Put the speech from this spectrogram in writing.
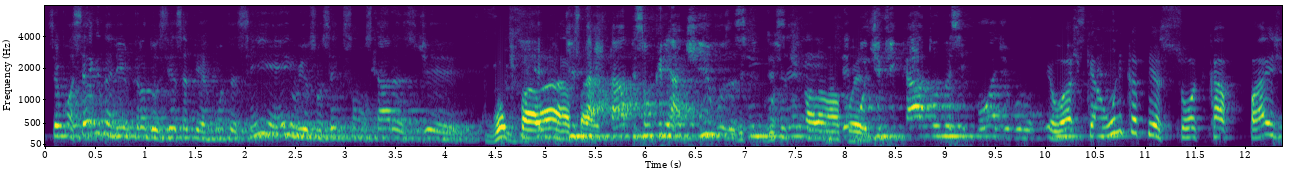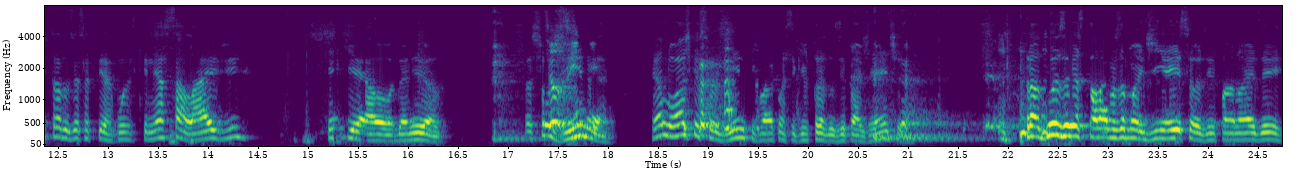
Você consegue, Danilo, traduzir essa pergunta assim, hein, Wilson? Sei que são os caras de. Vou te falar. De, de startup, são criativos, assim, deixa, conseguem decodificar todo esse código. Eu acho que a única pessoa capaz de traduzir essa pergunta aqui nessa live. Quem que é, Danilo? É sozinho, né? É lógico que é sozinho que vai conseguir traduzir pra gente. Traduz aí as palavras da Mandinha aí, Sozinho, para nós aí.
